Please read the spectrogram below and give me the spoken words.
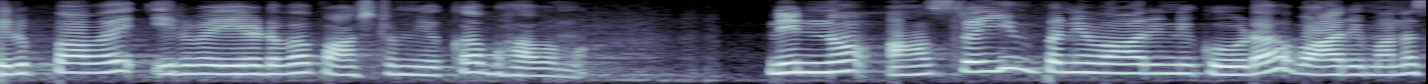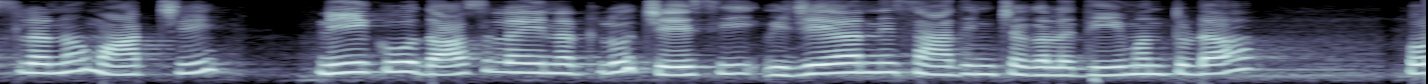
తిరుప్పావై ఇరవై ఏడవ పాష్టం యొక్క భావము. నిన్ను ఆశ్రయింపని వారిని కూడా వారి మనసులను మార్చి నీకు దాసులైనట్లు చేసి విజయాన్ని సాధించగల ధీమంతుడా? ఓ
